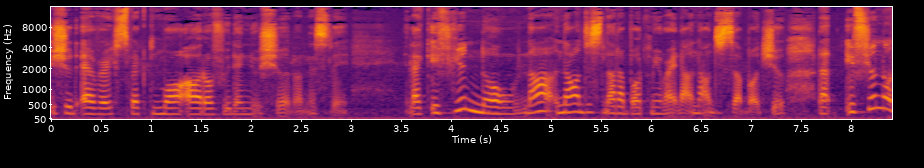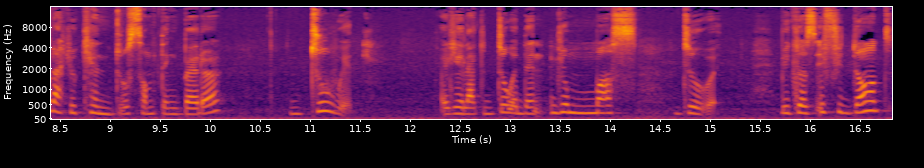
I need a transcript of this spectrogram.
should ever expect more out of you than you should honestly like if you know now now this is not about me right now now this is about you that if you know that you can do something better do it. Okay like do it then you must do it. Because if you don't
